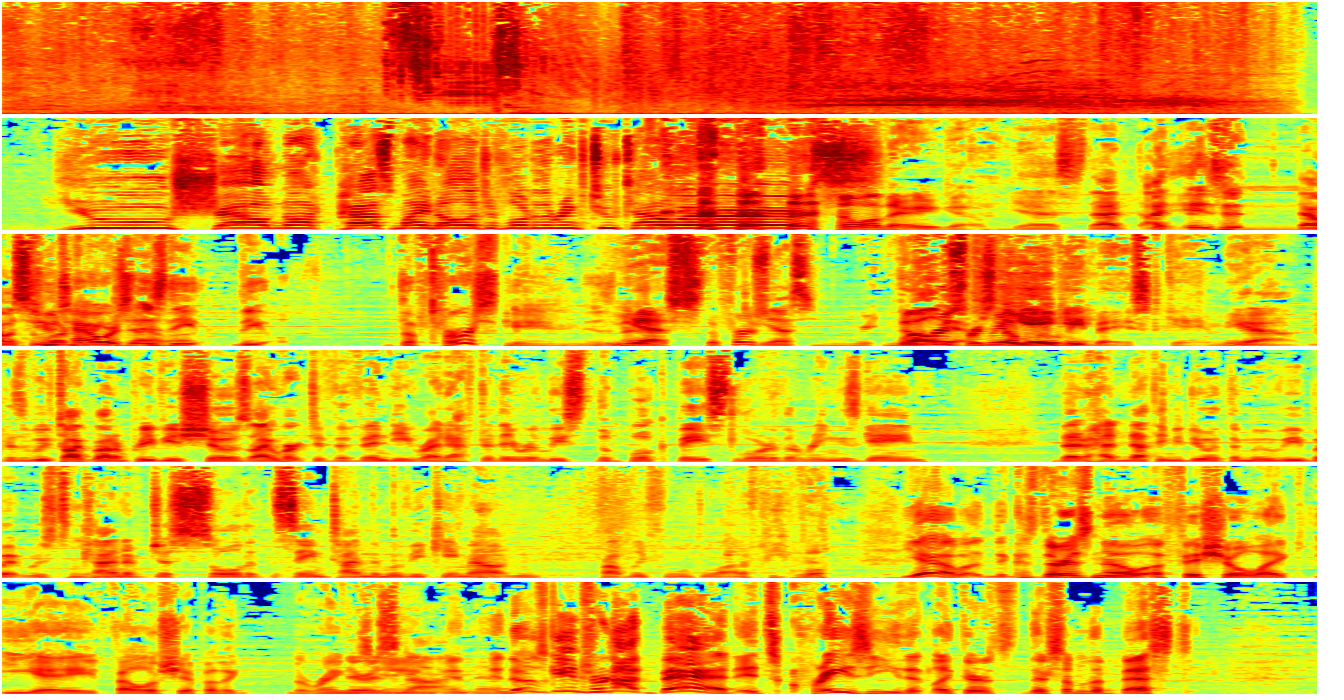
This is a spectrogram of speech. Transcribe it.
You shall not pass my knowledge of Lord of the Rings Two Towers. Oh, well, there you go. yes, that I, Is it that was some Two Lord of the Towers? Rings Is the the the first game? Isn't it? Yes, the first, Yes. re- the Well, first yeah. First real EA game. movie-based game. Yeah, because we've talked about on previous shows. I worked at Vivendi right after they released the book-based Lord of the Rings game that had nothing to do with the movie, but was Mm-hmm. kind of just sold at the same time the movie came out, and probably fooled a lot of people. Yeah, because there is no official like EA Fellowship of the the Rings There is game, not, and, no. and those games are not bad. It's crazy that like there's there's some of the best,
